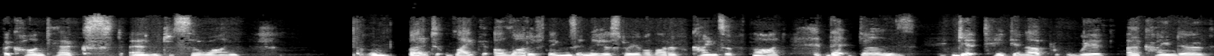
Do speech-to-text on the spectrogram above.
the context and so on. But like a lot of things in the history of a lot of kinds of thought, that does get taken up with a kind of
